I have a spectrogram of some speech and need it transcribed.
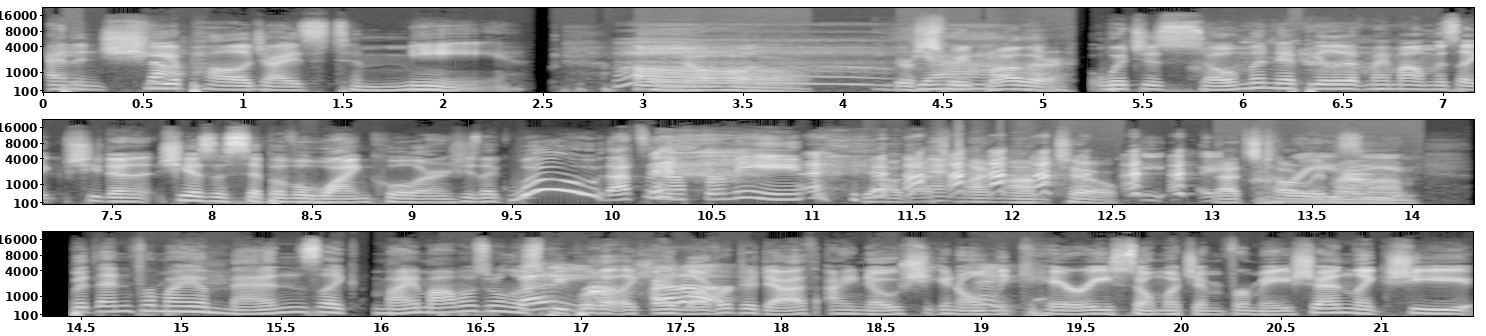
And then she apologized to me. Um, no. Your sweet mother. which is so manipulative. My mom was like, she didn't. She has a sip of a wine cooler, and she's like, "Woo, that's enough for me." Yeah, that's my mom too. That's totally my mom. But then for my amends, like my mom was one of those Buddy, people that like I love up. her to death. I know she can only Hey. carry so much information. Like she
